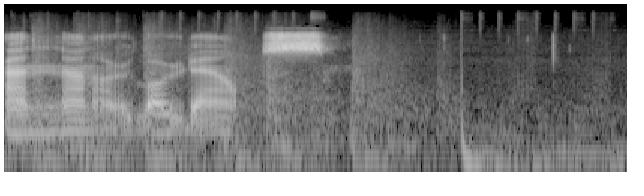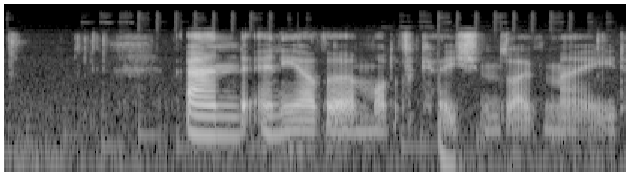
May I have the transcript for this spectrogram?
and nano loadouts. And any other modifications I've made.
